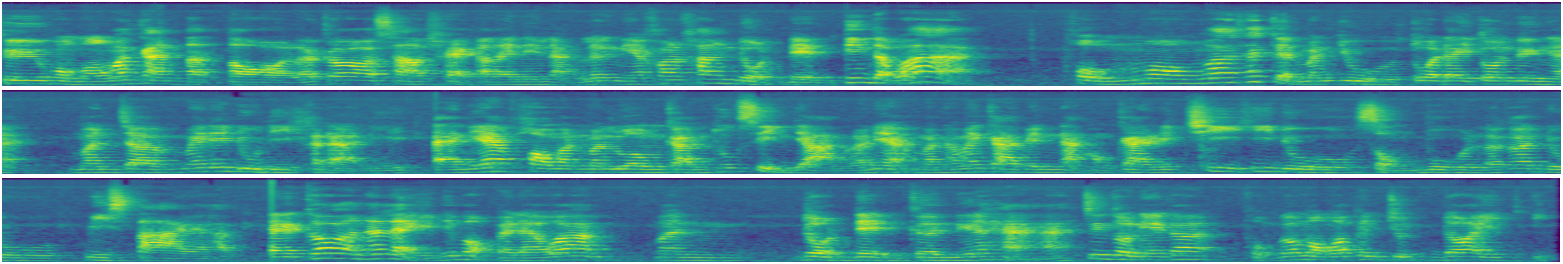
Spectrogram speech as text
คือผมมองว่าการตัดต่อแล้วก็ซาวด์แทร็กอะไรในหนังเรื่องนี้ค่อนข้างโดดเด่นเพียงแต่ว่าผมมองว่าถ้าเกิดมันอยู่ตัวใดตัวหนึ่งอะ มันจะไม่ได้ดูดีขนาดนี้ แต่อันเนี้ยพอมันมารวมกันทุกสิ่งอย่างแล้วเนี่ย มันทำให้กลายเป็นหนังของกายริชชี่ที่ดูสมบูรณ์แล้วก็ดูมีสไตล์อะครับ แต่ก็นั่นแหละอย่างที่บอกไปแล้วว่ามันโดดเด่นเกินเนื้อหา ซึ่งตรงนี้ก็ผมก็มองว่าเป็นจุดด้อยอีก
